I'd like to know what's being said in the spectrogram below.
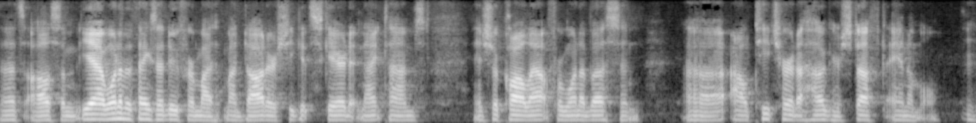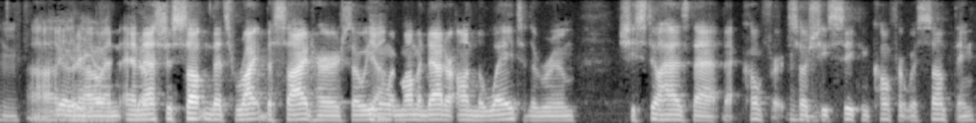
That's awesome. Yeah, one of the things I do for my my daughter, she gets scared at night times, and she'll call out for one of us, and uh, I'll teach her to hug her stuffed animal. hmm Uh, Yeah, you there you know, and and Yeah. that's just something that's right beside her. So even Yeah. when mom and dad are on the way to the room, she still has that that comfort. So Mhm. she's seeking comfort with something,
